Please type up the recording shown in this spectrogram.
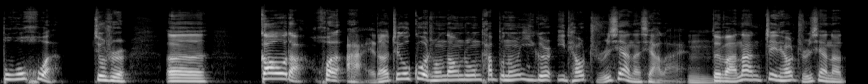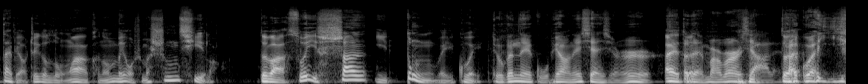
波换，就是呃高的换矮的这个过程当中，它不能一根一条直线的下来，嗯对吧？那这条直线呢，代表这个龙啊可能没有什么生气了，对吧？所以山以动为贵，就跟那股票那线形似的，哎对它得慢慢下来，对还管一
